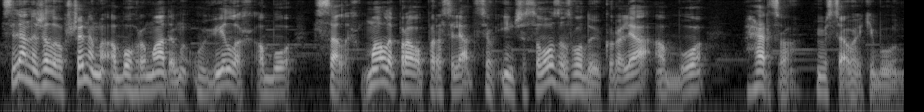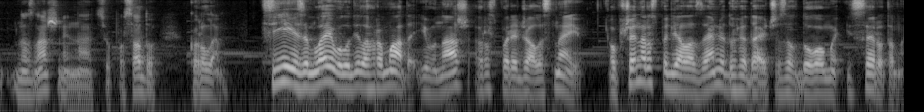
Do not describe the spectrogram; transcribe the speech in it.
Селяни жили общинами або громадами у віллах або селах, мали право переселятися в інше село за згодою короля або герцога місцевого, який був назначений на цю посаду королем. Всією землею володіла громада, і вона ж розпоряджалась нею. Община розподіляла землю, доглядаючи за вдовами і сиротами.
